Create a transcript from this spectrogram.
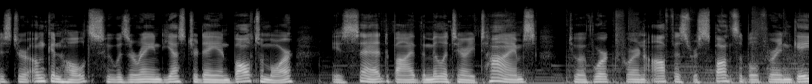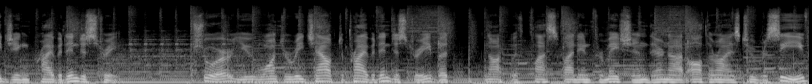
Mr. Unkenholz, who was arraigned yesterday in Baltimore, is said by the Military Times to have worked for an office responsible for engaging private industry. Sure, you want to reach out to private industry, but not with classified information they're not authorized to receive,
